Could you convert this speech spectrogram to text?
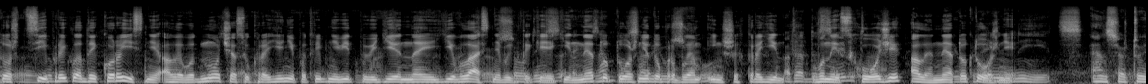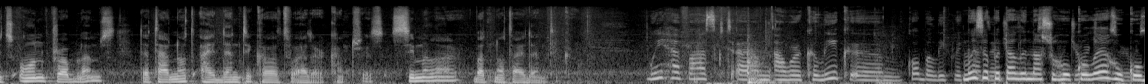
Тож ці приклади корисні, але водночас Україні потрібні відповіді на її власні виклики, які не тотожні до проблем інших країн. Вони схожі, але не тотожні. Similar, but not identical. Ми запитали journalist нашого from Georgian колегу Service Кобу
